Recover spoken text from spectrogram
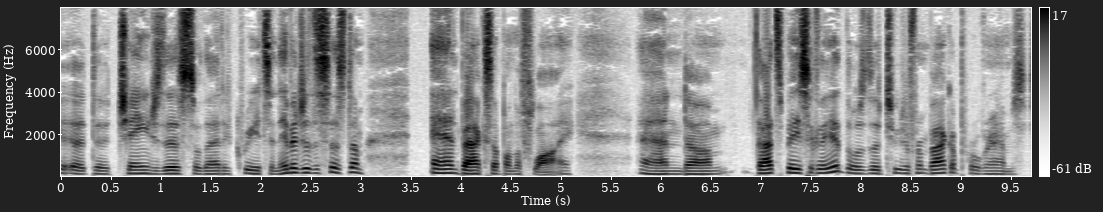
uh, to change this so that it creates an image of the system and backs up on the fly. And um, that's basically it. Those are the two different backup programs.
